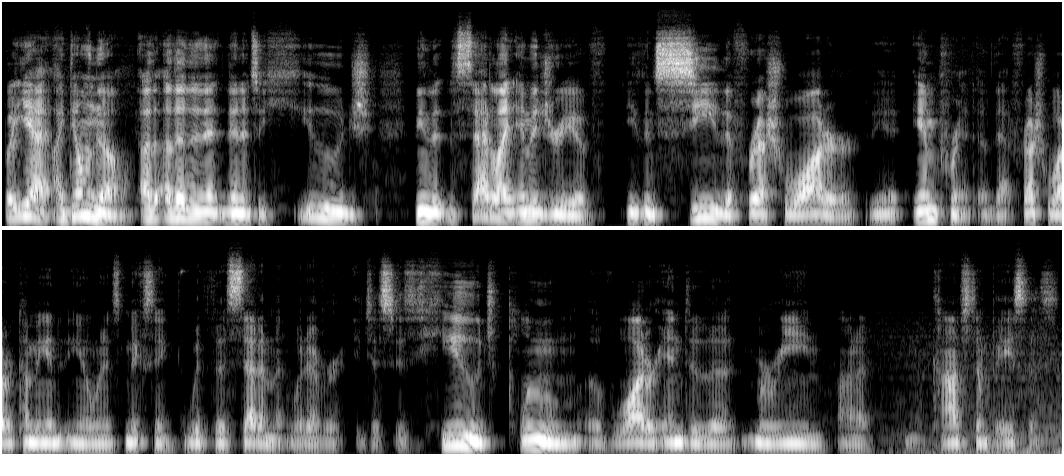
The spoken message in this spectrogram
But yeah, I don't know. Other than that, it's a huge I mean, the, the, satellite imagery of you can see the fresh water, the imprint of that fresh water coming in, you know, when it's mixing with the sediment, whatever. It just is huge plume of water into the marine on a you know, constant basis.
